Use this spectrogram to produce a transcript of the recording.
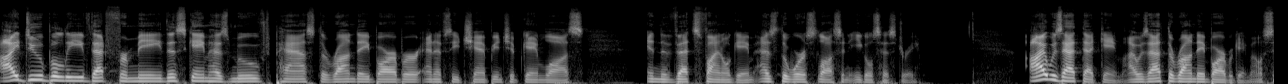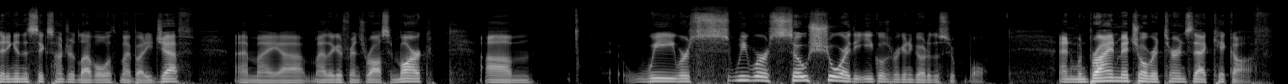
I do believe that for me, this game has moved past the Rondé Barber NFC Championship game loss in the Vets final game as the worst loss in Eagles history. I was at that game. I was at the Rondé Barber game. I was sitting in the 600 level with my buddy Jeff and my uh, my other good friends Ross and Mark. Um, we were we were so sure the Eagles were going to go to the Super Bowl. And when Brian Mitchell returns that kickoff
